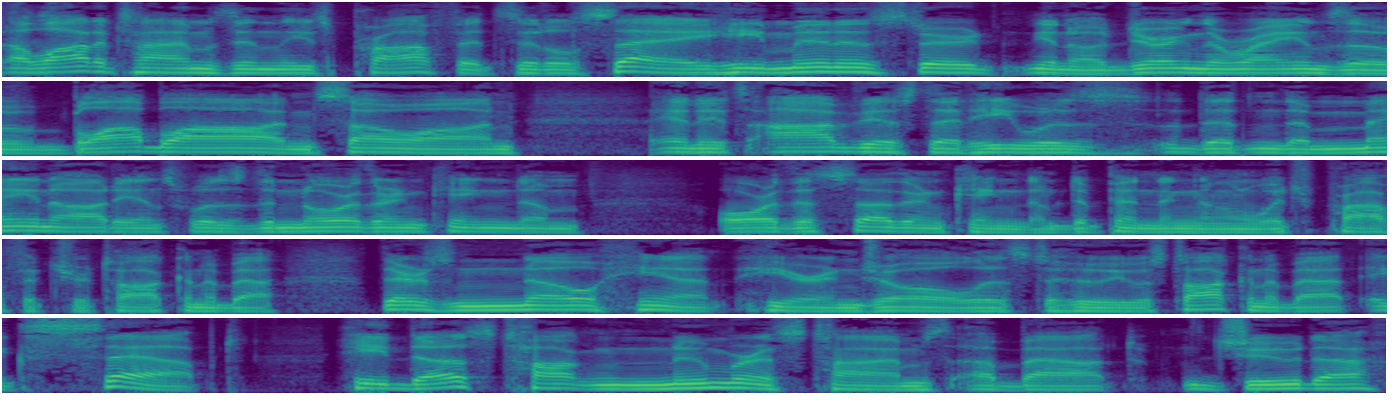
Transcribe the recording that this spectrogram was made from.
a lot of times in these prophets, it'll say he ministered, you know, during the reigns of blah blah and so on, and it's obvious that he was that the main audience was the northern kingdom or the southern kingdom, depending on which prophet you're talking about. There's no hint here in Joel as to who he was talking about, except he does talk numerous times about Judah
